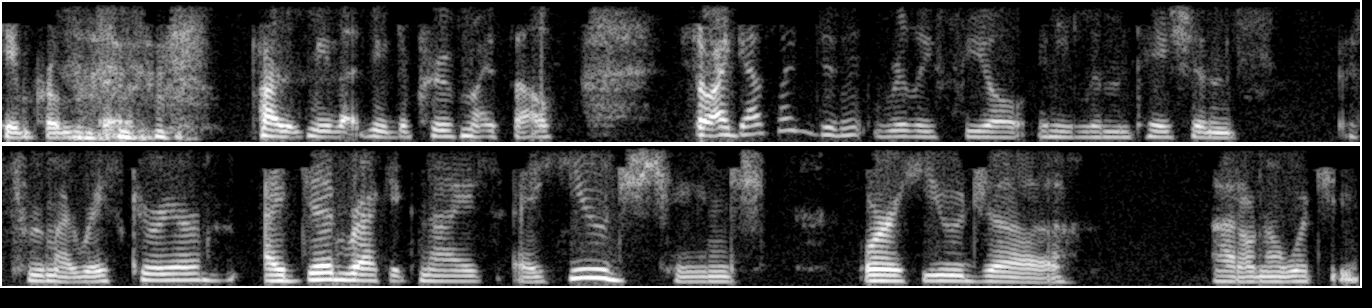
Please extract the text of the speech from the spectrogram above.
came from the part of me that needed to prove myself. So I guess I didn't really feel any limitations through my race career. I did recognize a huge change or a huge, uh, I don't know what you,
